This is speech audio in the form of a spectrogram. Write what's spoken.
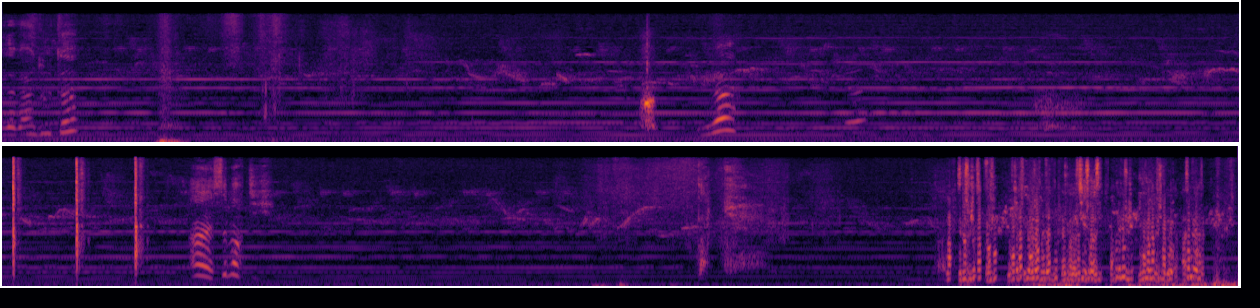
vous avez un doute, hein Il va Allez, c'est parti. I'm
